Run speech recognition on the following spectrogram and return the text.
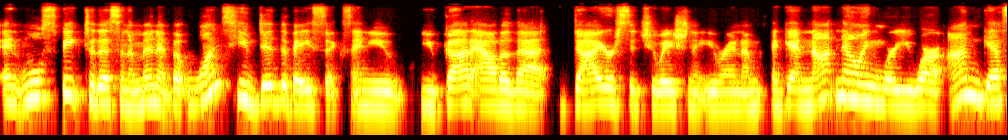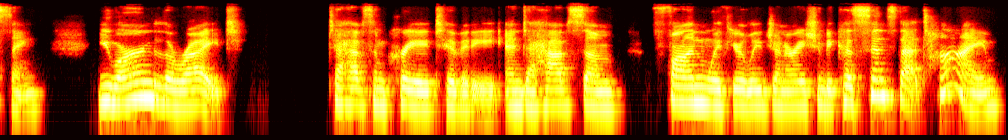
and we'll speak to this in a minute but once you did the basics and you you got out of that dire situation that you were in I'm, again not knowing where you are i'm guessing you earned the right to have some creativity and to have some fun with your lead generation. Because since that time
